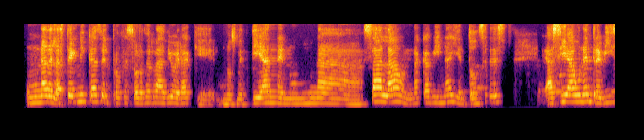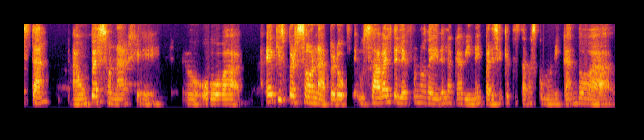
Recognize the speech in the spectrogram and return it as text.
una de las técnicas del profesor de radio era que nos metían en una sala o en una cabina y entonces hacía una entrevista a un personaje o, a X persona, pero usaba el teléfono de ahí de la cabina y parece que te estabas comunicando a,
